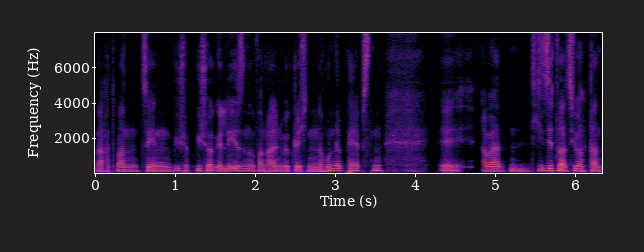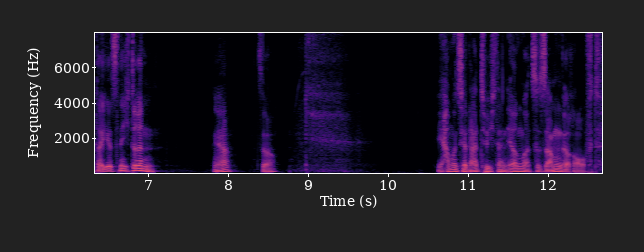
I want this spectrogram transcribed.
Da hat man zehn Bücher, Bücher gelesen von allen möglichen Hundepäpsten, äh, aber die Situation stand da jetzt nicht drin. Ja, so. Wir haben uns ja natürlich dann irgendwann zusammengerauft.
